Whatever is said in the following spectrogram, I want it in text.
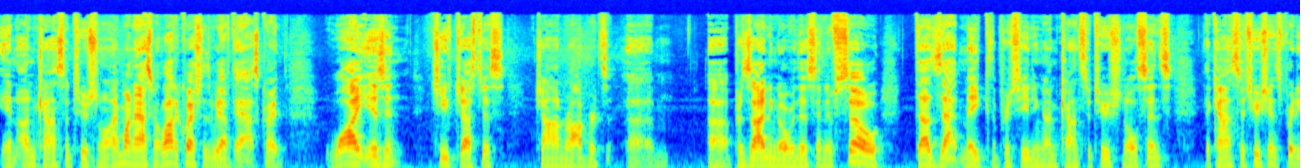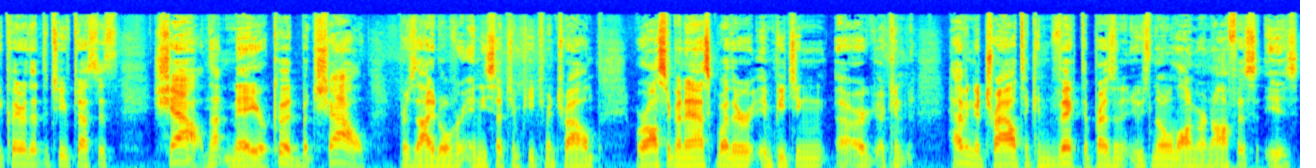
and unconstitutional. I want to ask a lot of questions we have to ask, right? Why isn't Chief Justice John Roberts um, uh, presiding over this? And if so, does that make the proceeding unconstitutional since the Constitution is pretty clear that the Chief Justice shall, not may or could, but shall preside over any such impeachment trial? We're also going to ask whether impeaching uh, or, con- having a trial to convict a president who's no longer in office is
